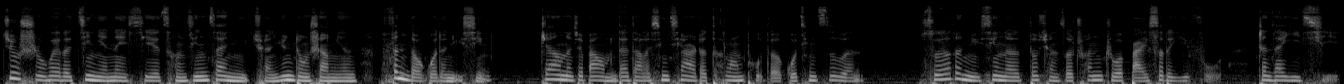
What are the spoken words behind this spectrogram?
就是为了纪念那些曾经在女权运动上面奋斗过的女性，这样呢就把我们带到了星期二的特朗普的国情咨文。所有的女性呢都选择穿着白色的衣服站在一起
